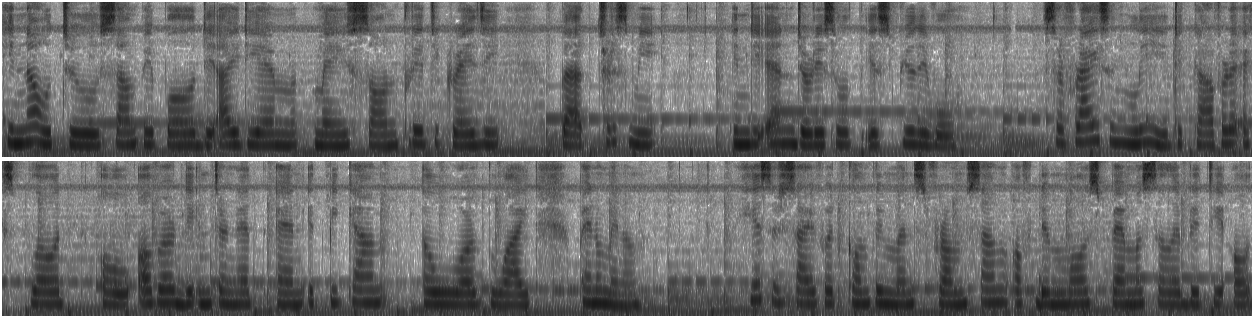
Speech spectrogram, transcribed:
He know to some people the idea may sound pretty crazy, but trust me, in the end, the result is beautiful. Surprisingly, the cover exploded all over the internet and it became a worldwide phenomenon. He received compliments from some of the most famous celebrities out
